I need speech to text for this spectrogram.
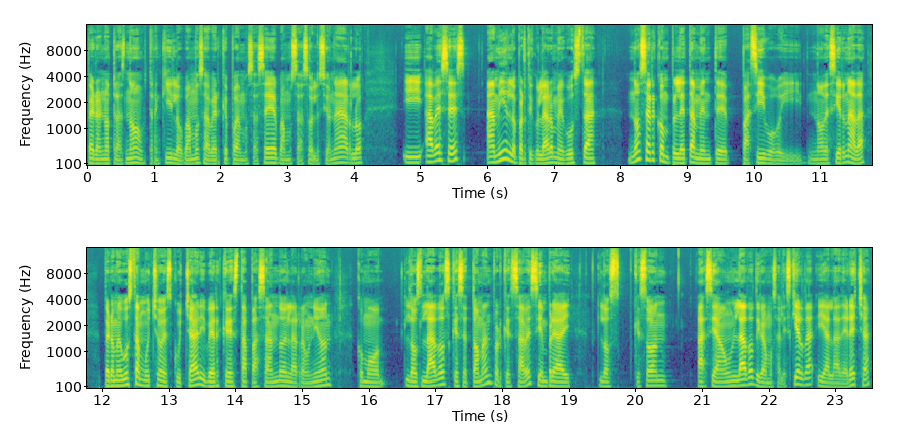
pero en otras no, tranquilo, vamos a ver qué podemos hacer, vamos a solucionarlo. Y a veces, a mí en lo particular me gusta no ser completamente pasivo y no decir nada, pero me gusta mucho escuchar y ver qué está pasando en la reunión, como los lados que se toman, porque, ¿sabes? Siempre hay los que son hacia un lado, digamos a la izquierda, y a la derecha,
